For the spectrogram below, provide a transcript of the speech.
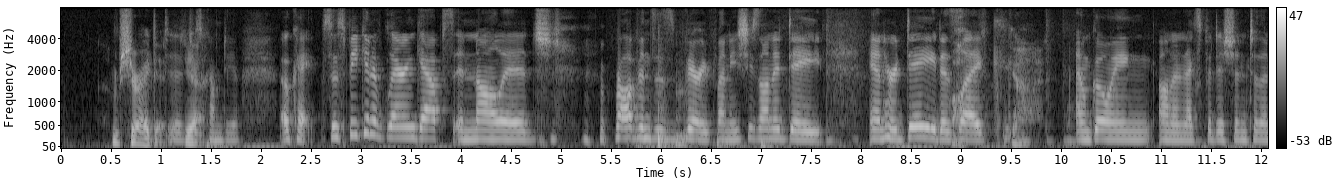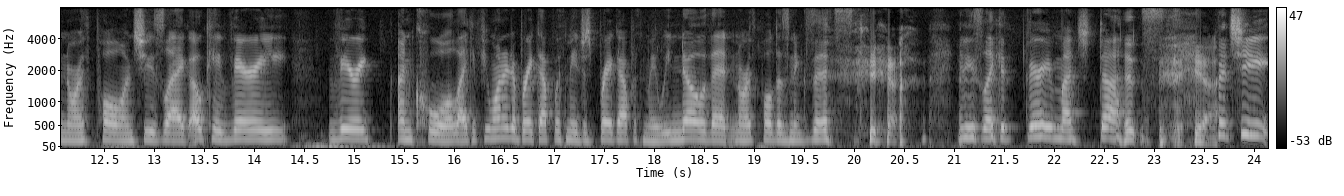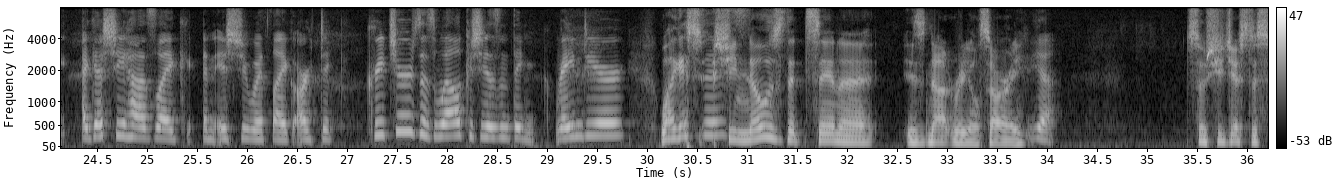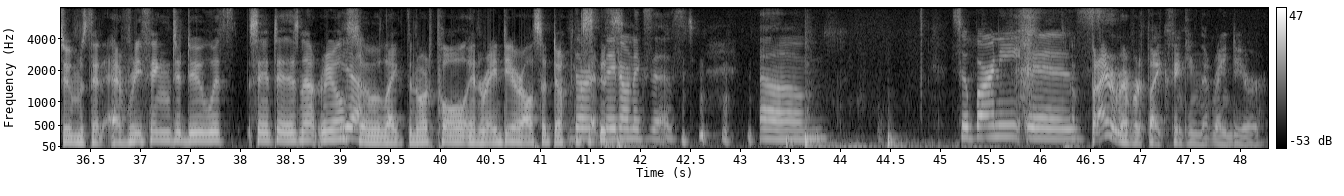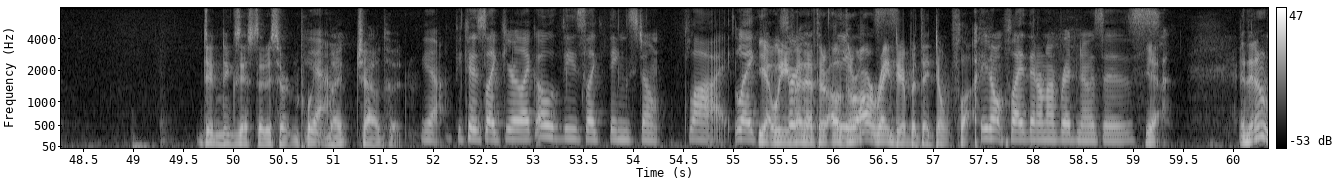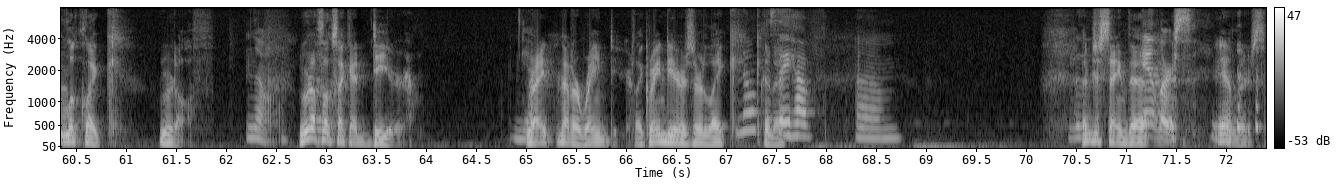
I'm sure I did. Did it yeah. just come to you? Okay, so speaking of glaring gaps in knowledge, Robin's is very funny. She's on a date, and her date is oh, like, Oh, God. I'm going on an expedition to the North Pole. And she's like, okay, very, very uncool. Like, if you wanted to break up with me, just break up with me. We know that North Pole doesn't exist. yeah. And he's like, it very much does. Yeah. But she, I guess she has like an issue with like Arctic creatures as well because she doesn't think reindeer. Well, I guess she knows that Santa is not real. Sorry. Yeah. So she just assumes that everything to do with Santa is not real. Yeah. So like the North Pole and reindeer also don't They're, exist. they don't exist. um, so Barney is. But I remember like thinking that reindeer didn't exist at a certain point Yeah. in my childhood. Yeah, because like you're like, oh, these like things don't fly. Like Yeah, when you find out there, oh, there are reindeer, but they don't fly. They don't fly. They don't have red noses. yeah, and they don't look like Rudolph. No. Rudolph looks like a deer, Yeah. right? Not a reindeer. Like reindeers are like No, because they have um, I'm just saying the antlers. Antlers.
